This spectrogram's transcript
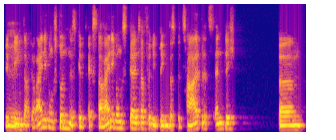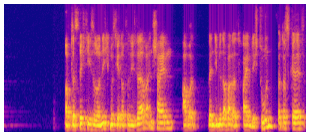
Wir mhm. kriegen dafür Reinigungsstunden. Es gibt extra Reinigungsgeld dafür. Die kriegen das bezahlt letztendlich. Ähm, ob das richtig ist oder nicht, muss jeder für sich selber entscheiden. Aber wenn die Mitarbeiter es freiwillig tun für das Geld,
